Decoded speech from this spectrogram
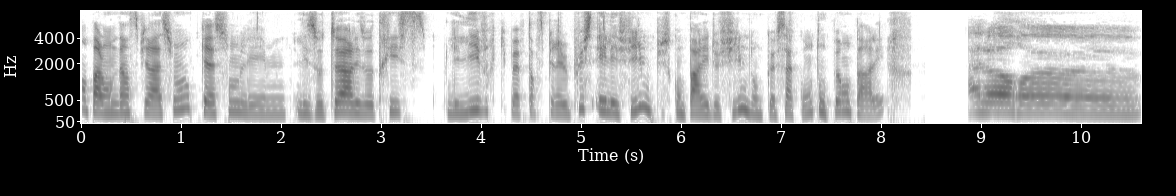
En parlant d'inspiration, quels sont les, les, auteurs, les autrices, les livres qui peuvent t'inspirer le plus, et les films, puisqu'on parlait de films, donc ça compte, on peut en parler. Alors, ah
